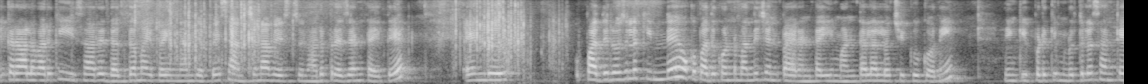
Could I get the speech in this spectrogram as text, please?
ఎకరాల వరకు ఈసారి దగ్ధమైపోయిందని చెప్పేసి అంచనా వేస్తున్నారు ప్రజెంట్ అయితే. అండ్ పది రోజుల కిందే ఒక పదకొండు మంది చనిపోయారంట ఈ మంటలలో చిక్కుకొని. ఇంక ఇప్పటికి మృతుల సంఖ్య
